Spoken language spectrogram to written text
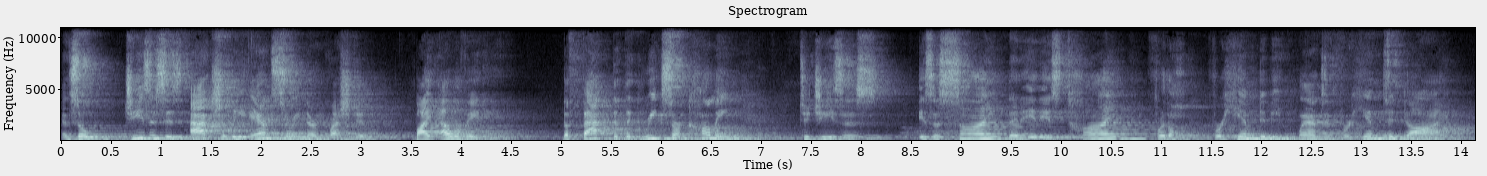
And so Jesus is actually answering their question by elevating it. The fact that the Greeks are coming to Jesus is a sign that it is time for the for him to be planted, for him to die,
